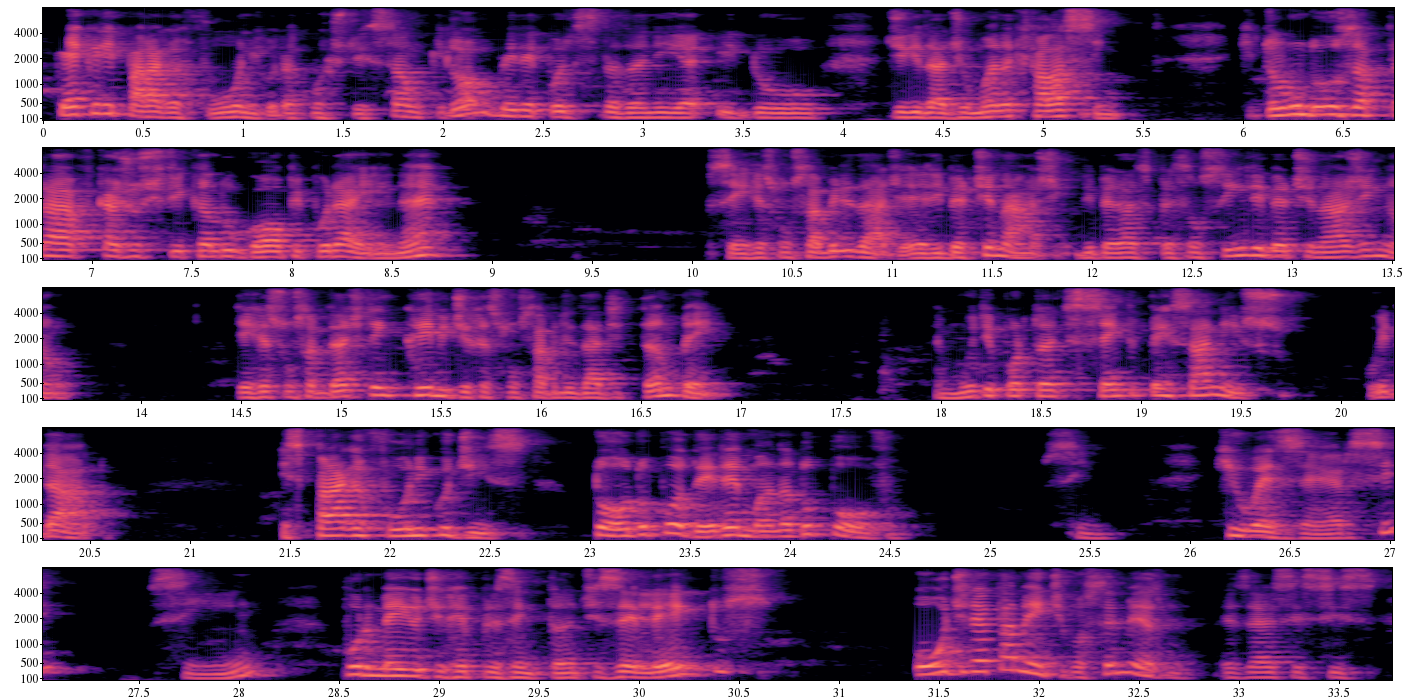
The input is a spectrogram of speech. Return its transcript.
Tem aquele parágrafo único da Constituição, que logo bem depois de cidadania e do dignidade humana, que fala assim, que todo mundo usa para ficar justificando o golpe por aí, né? Sem responsabilidade. É libertinagem. Liberdade de expressão sim, libertinagem não. Tem responsabilidade, tem crime de responsabilidade também. É muito importante sempre pensar nisso. Cuidado. Esse parágrafo único diz: todo o poder emana do povo. Sim. Que o exerce, sim, por meio de representantes eleitos ou diretamente, você mesmo exerce esses,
